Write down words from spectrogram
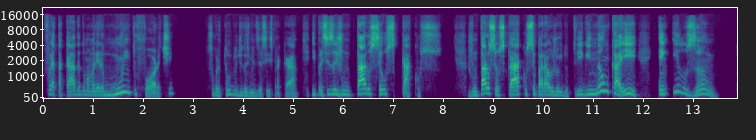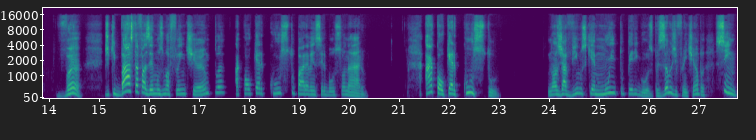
foi atacada de uma maneira muito forte, sobretudo de 2016 para cá, e precisa juntar os seus cacos. Juntar os seus cacos, separar o joio do trigo e não cair em ilusão vã de que basta fazermos uma frente ampla a qualquer custo para vencer Bolsonaro. A qualquer custo, nós já vimos que é muito perigoso. Precisamos de frente ampla? Sim,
